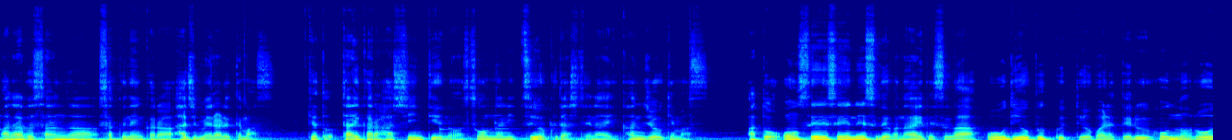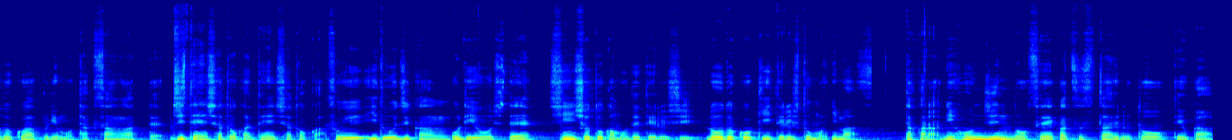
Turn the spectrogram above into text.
学さんが昨年から始められてます。けど、タイから発信っていうのはそんなに強く出してない感じを受けます。あと、音声 SNS ではないですが、オーディオブックって呼ばれてる本の朗読アプリもたくさんあって、自転車とか電車とか、そういう移動時間を利用して、新書とかも出てるし、朗読を聞いてる人もいます。だから日本人の生活スタイルとっていうか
